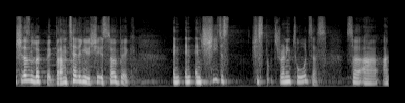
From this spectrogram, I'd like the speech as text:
She doesn't look big, but I'm telling you, she is so big. And, and, and she just, she starts running towards us. So our, our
